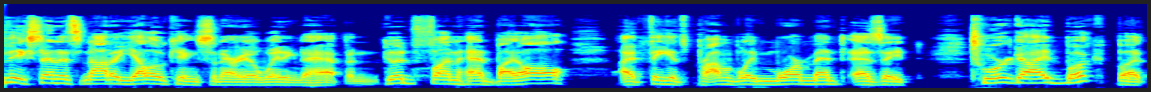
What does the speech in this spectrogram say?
the extent it's not a Yellow King scenario waiting to happen. Good fun had by all. I think it's probably more meant as a tour guide book, but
